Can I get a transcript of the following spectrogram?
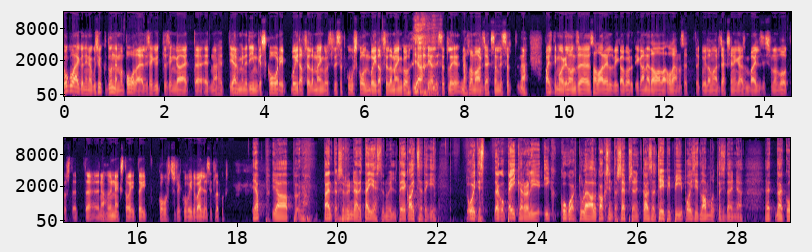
kogu aeg oli nagu sihuke tunne, ma poole ajal isegi ütlesin ka, et, et noh, et järgmine tiim, kes skoorib, võidab selle mängu, siis lihtsalt kuus-kolm võidab selle mängu yeah.. ja lihtsalt noh, Lamar Jackson lihtsalt noh, Baltimooril on see salarelv iga kord, iga nädal olemas, et kui Lamar Jacksoni käes on pall, siis sul on lootust, et noh, õnneks tõid, tõid kohustusliku võidu välja siit lõpuks. jah, ja noh, Panthersi rünne oli täiesti null, teie kaitse tegi hoidis nagu Baker oli kogu aeg tule all, kaks interception'it ka seal, JPP poisid lammutasid, on ju. et nagu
